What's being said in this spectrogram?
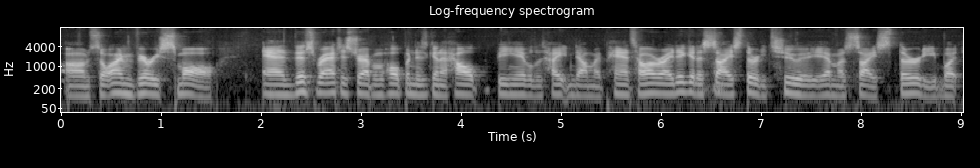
Um, so I'm very small. And this ratchet strap I'm hoping is going to help being able to tighten down my pants. However, I did get a size 32. I am a size 30. But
